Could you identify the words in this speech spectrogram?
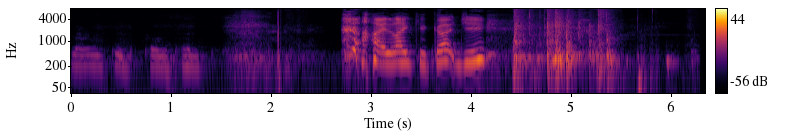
very good content. I like your cut, G.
